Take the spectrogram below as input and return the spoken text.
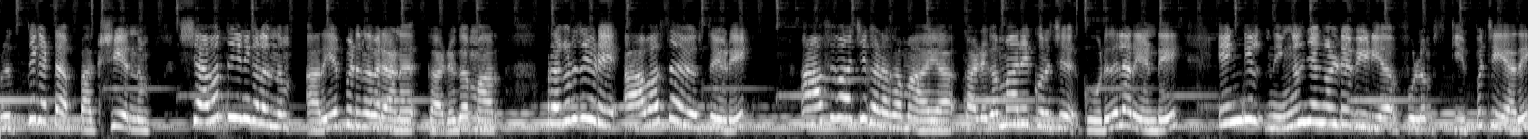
വൃത്തികെട്ട പക്ഷിയെന്നും ശവത്തീനികളെന്നും അറിയപ്പെടുന്നവരാണ് കഴുകന്മാർ. പ്രകൃതിയുടെ ആവാസ വ്യവസ്ഥയുടെ ആഭിവാച്യ ഘടകമായ കഴുകന്മാരെ കുറിച്ച് കൂടുതൽ അറിയണ്ടേ? എങ്കിൽ നിങ്ങൾ ഞങ്ങളുടെ വീഡിയോ ഫുള്ളും സ്കിപ്പ് ചെയ്യാതെ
